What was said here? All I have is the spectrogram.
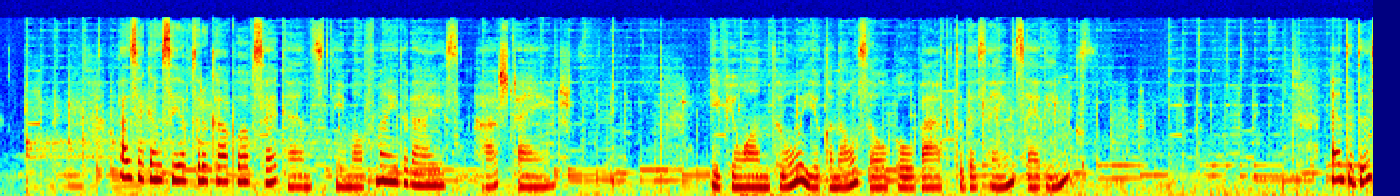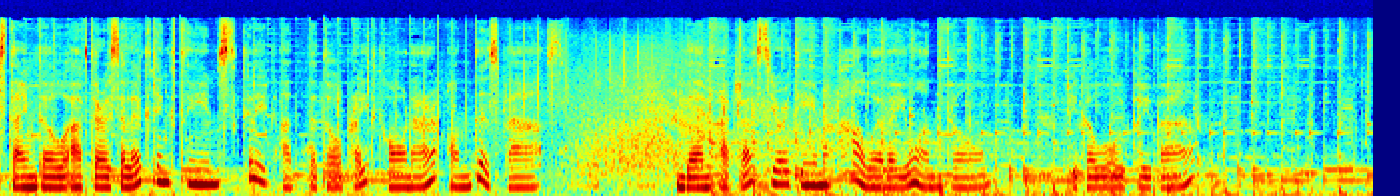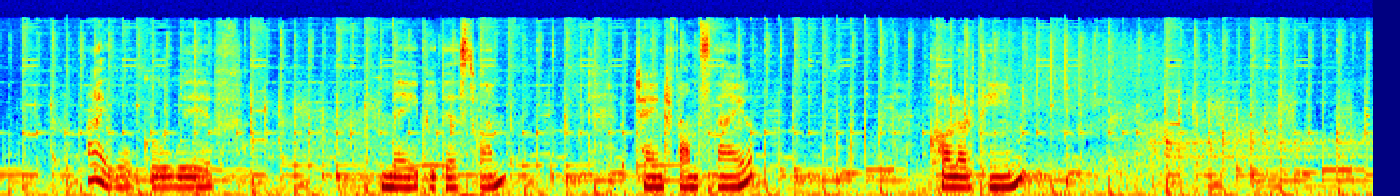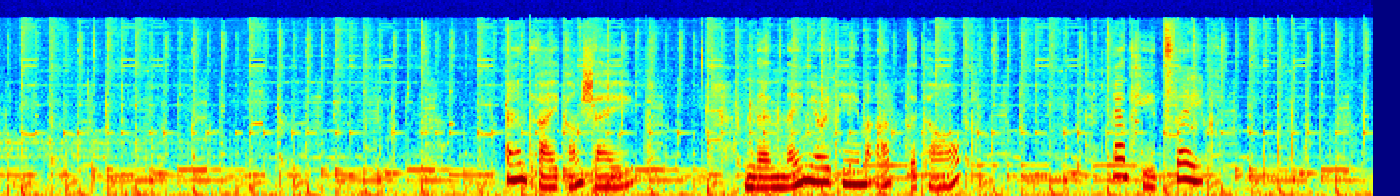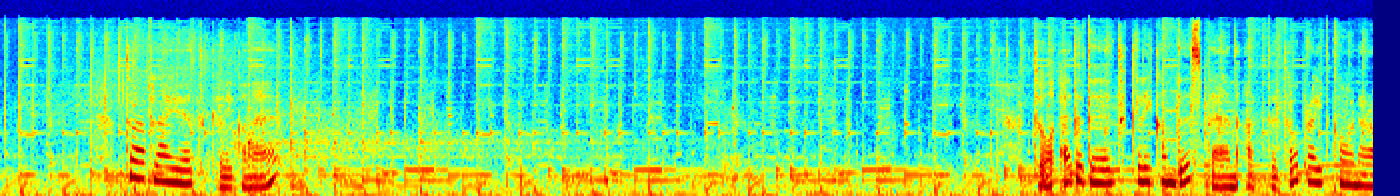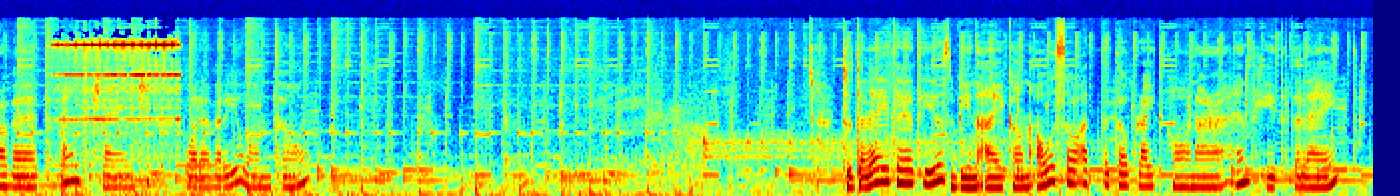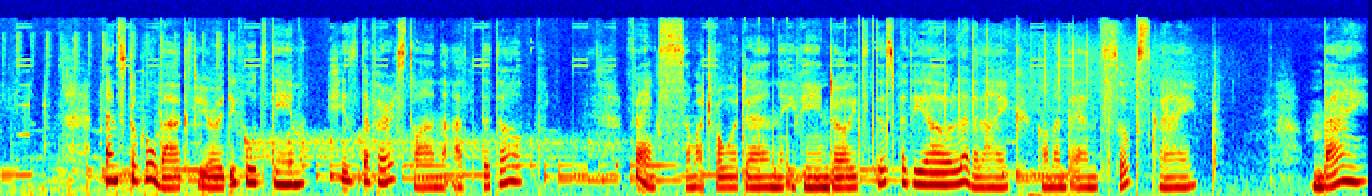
As you can see after a couple of seconds, theme of my device has changed. If you want to, you can also go back to the same settings. And this time though, after selecting themes, click at the top right corner on this plus. Then adjust your theme however you want to. Pick a wallpaper. I will go with maybe this one. Change font style. Color theme. And icon shape. Then name your theme at the top and hit save. To apply it, click on it. To edit it, click on this pen at the top right corner of it and change whatever you want to. To delete it, use bin icon also at the top right corner and hit delete. And to go back to your default theme, hit the first one at the top. Thanks so much for watching. If you enjoyed this video, leave a like, comment and subscribe. Bye.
